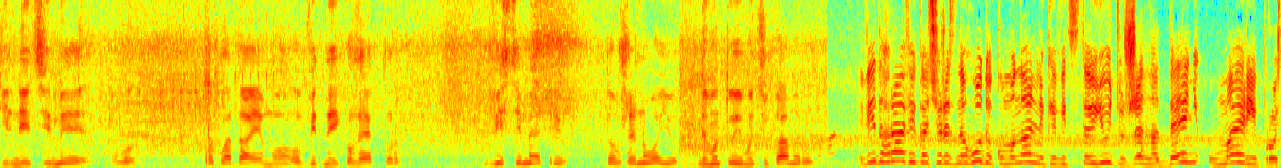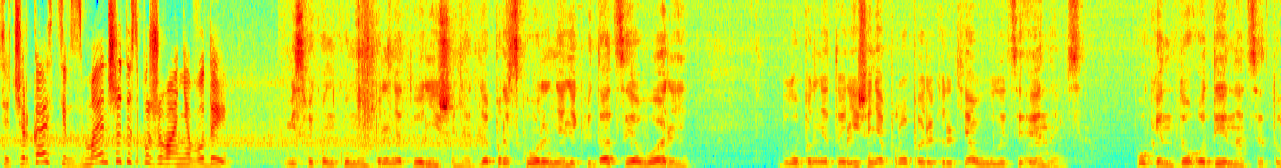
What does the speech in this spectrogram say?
дільниці, ми прокладаємо обвідний колектор 200 метрів довжиною, демонтуємо цю камеру. Від графіка через негоду комунальники відстають уже на день. У мерії просять черкасців зменшити споживання води. Міськвиконкомом прийнято рішення для прискорення ліквідації аварії. Було прийнято рішення про перекриття вулиці Енгельса. Поки до 11 е,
